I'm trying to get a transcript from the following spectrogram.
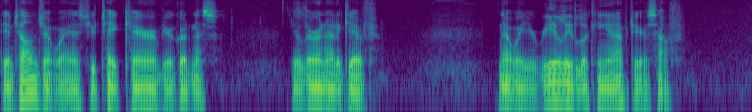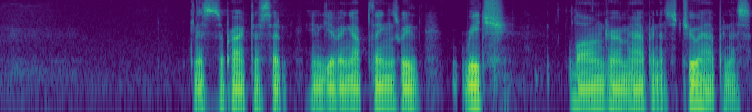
The intelligent way is you take care of your goodness. You learn how to give. That way you're really looking after yourself. This is a practice that in giving up things we reach long-term happiness, true happiness.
